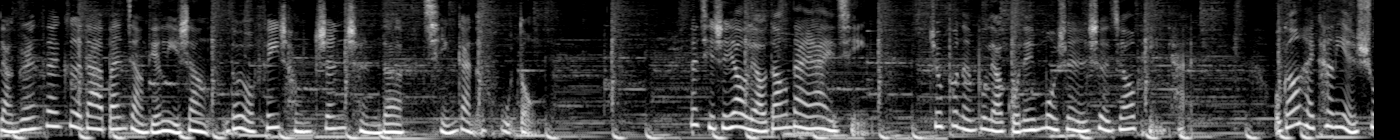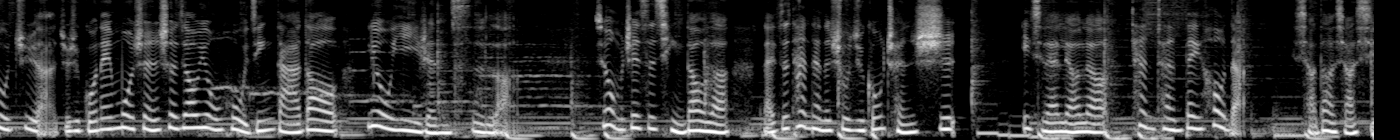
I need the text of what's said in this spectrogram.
两个人在各大颁奖典礼上都有非常真诚的情感的互动。那其实要聊当代爱情，就不能不聊国内陌生人社交平台。我刚刚还看了一眼数据啊，就是国内陌生人社交用户已经达到六亿人次了。所以我们这次请到了来自探探的数据工程师，一起来聊聊探探背后的小道消息。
